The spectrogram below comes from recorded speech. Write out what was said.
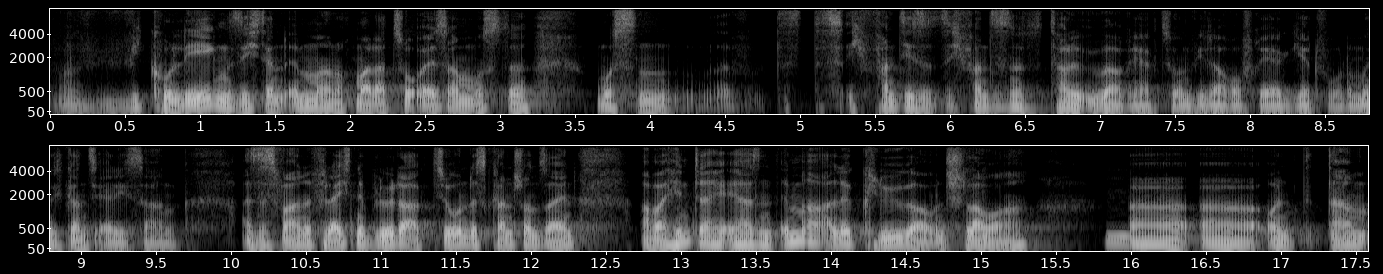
wie Kollegen sich dann immer noch mal dazu äußern musste, mussten, das, das, ich fand diese, ich fand es eine totale Überreaktion, wie darauf reagiert wurde, muss ich ganz ehrlich sagen. Also es war eine, vielleicht eine blöde Aktion, das kann schon sein, aber hinterher sind immer alle klüger und schlauer. Mhm. Äh, äh, und da,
